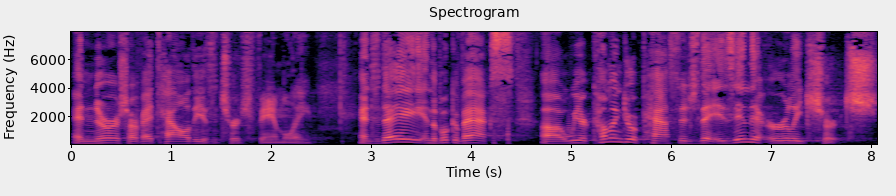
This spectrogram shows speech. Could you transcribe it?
and nourish our vitality as a church family. And today in the book of Acts, uh, we are coming to a passage that is in the early church.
